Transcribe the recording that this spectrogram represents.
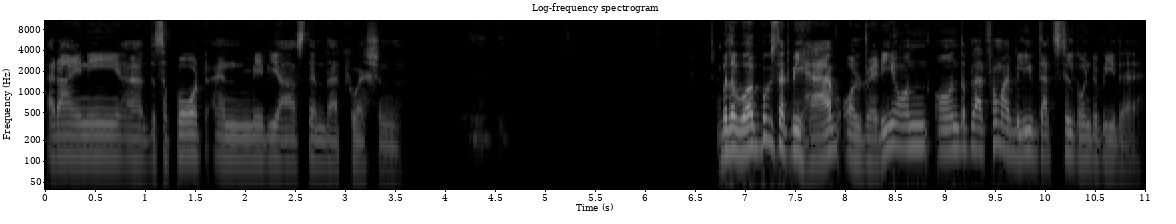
at INE uh, the support and maybe ask them that question but the workbooks that we have already on on the platform i believe that's still going to be there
